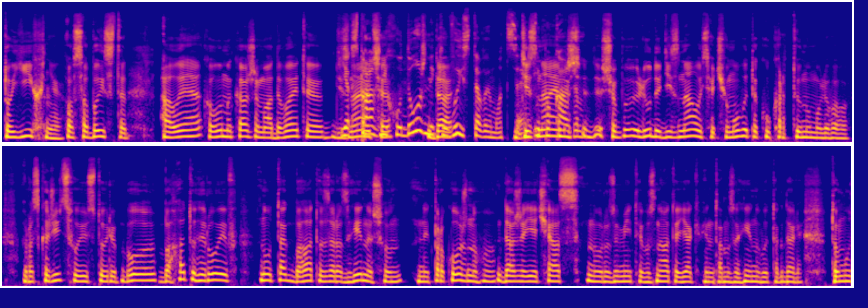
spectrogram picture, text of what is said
То їхнє особисте. Але коли ми кажемо, а давайте дізнаємося... Як справжні художники да, виставимо це дізнаємося, і покажемо. щоб люди дізналися, чому ви таку картину малювали. Розкажіть свою історію. Бо багато героїв, ну так багато зараз гине, що не про кожного навіть є час, ну розумієте, знати, як він там загинув і так далі. Тому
